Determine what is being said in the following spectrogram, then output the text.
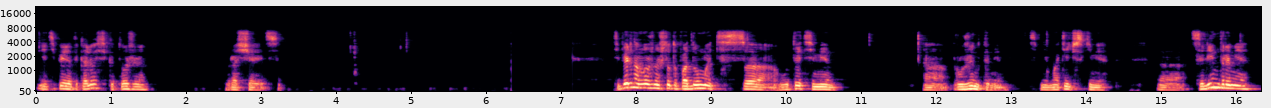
И теперь это колесико тоже вращается. Теперь нам нужно что-то подумать с вот этими а, пружинками, с пневматическими а, цилиндрами.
